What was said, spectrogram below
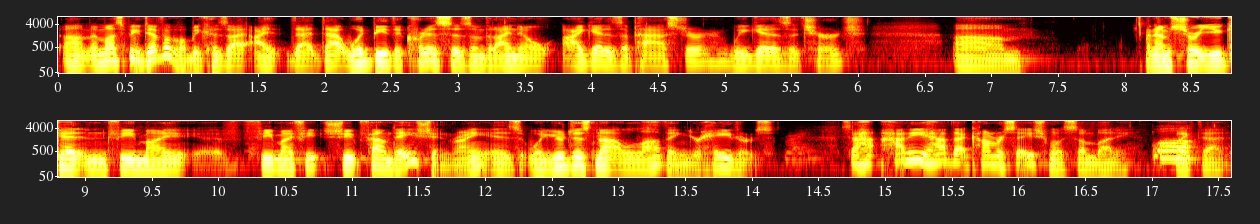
Um, it must be difficult because I, I, that that would be the criticism that I know I get as a pastor, we get as a church, um, and I'm sure you get in feed my feed my sheep foundation. Right? Is well, you're just not loving. You're haters. Right. So how, how do you have that conversation with somebody well, like that?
